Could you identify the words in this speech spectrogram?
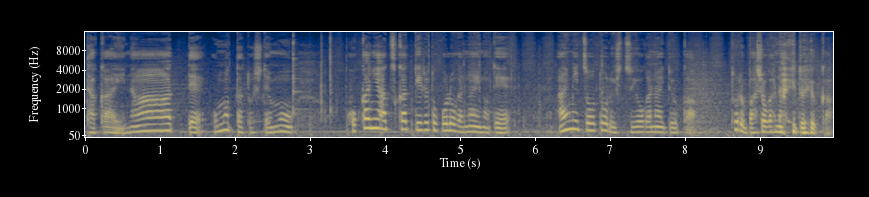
高いなーって思ったとしても他に扱っているところがないのであいみつを取る必要がないというか取る場所がないというか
